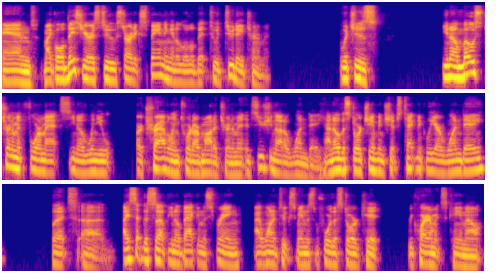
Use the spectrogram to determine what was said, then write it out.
And my goal this year is to start expanding it a little bit to a two day tournament, which is, you know, most tournament formats, you know, when you are traveling toward Armada tournament, it's usually not a one day. I know the store championships technically are one day, but uh, I set this up, you know, back in the spring. I wanted to expand this before the store kit requirements came out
